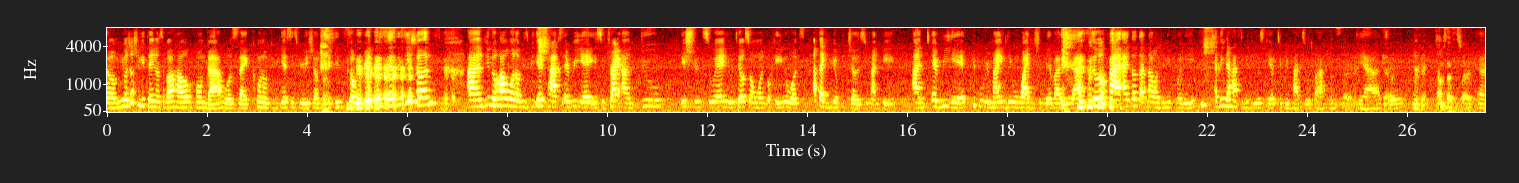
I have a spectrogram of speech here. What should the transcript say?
um, he was just really telling us about how hunger was like one of the biggest inspirations for making some great business decisions. And you know how one of his biggest hacks every year is to try and do a shoot where he will tell someone, okay, you know what, after I give you your pictures, you can pay. And every year, people remind him why he should never do that. so I, I thought that that was really funny. I think that has to be the most chaotic we've had so far. Nice. Yeah, Yeah. so Okay. I'm satisfied. uh,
